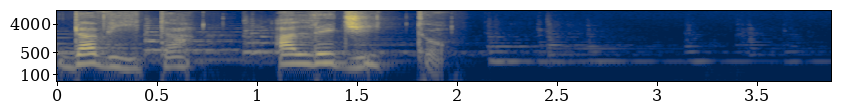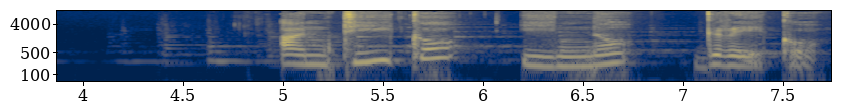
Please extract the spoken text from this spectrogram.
dà vita all'Egitto. Antico inno greco.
